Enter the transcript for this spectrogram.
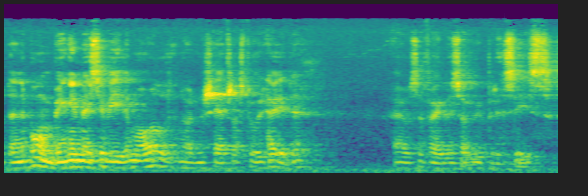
Og denne bombingen med sivile mål, når den skjer fra stor høyde, er jo selvfølgelig så upresis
